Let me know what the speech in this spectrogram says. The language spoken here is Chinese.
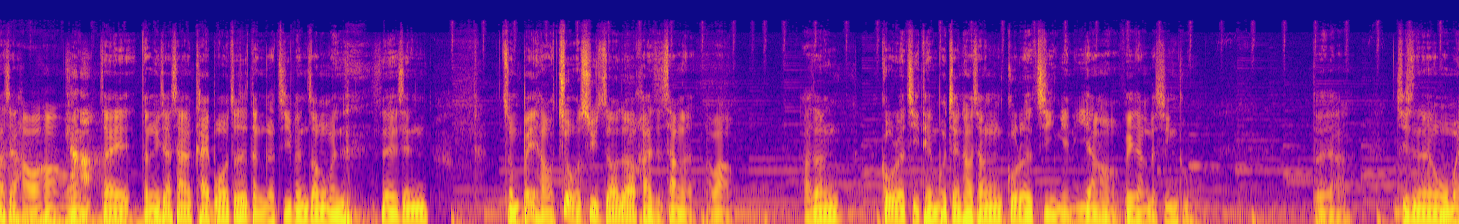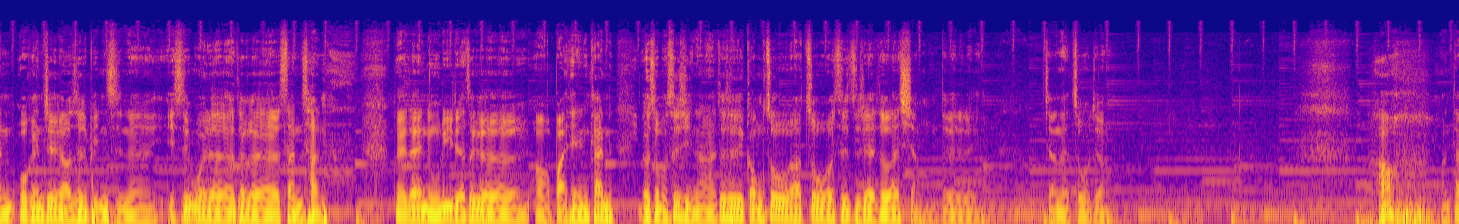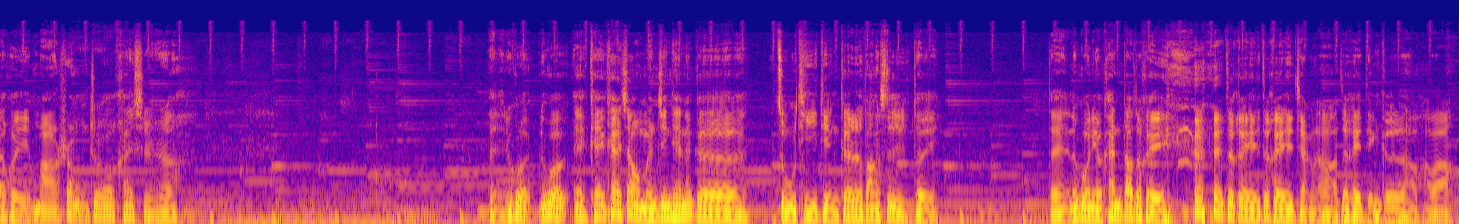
大家好哈，我们再等一下，现在开播就是等个几分钟，我们 对先准备好就绪之后就要开始唱了，好不好？好像过了几天不见，好像过了几年一样哈，非常的辛苦。对啊，其实呢，我们我跟 J 老师平时呢也是为了这个三餐，对，在努力的这个哦，白天看有什么事情啊，就是工作要做或是之类的都在想，对对对，这样在做这样。好，我待会马上就要开始了。对，如果如果诶、可以看一下我们今天那个主题点歌的方式。对，对，如果你有看到就可以，就可以就可以讲了哈，就可以点歌了哈，好不好？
